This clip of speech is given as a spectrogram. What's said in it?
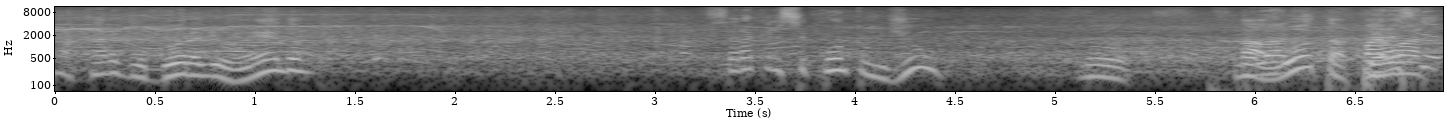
Uma cara de dor ali o Wendel. Será que ele se contundiu no, na pela, luta? Parece que,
